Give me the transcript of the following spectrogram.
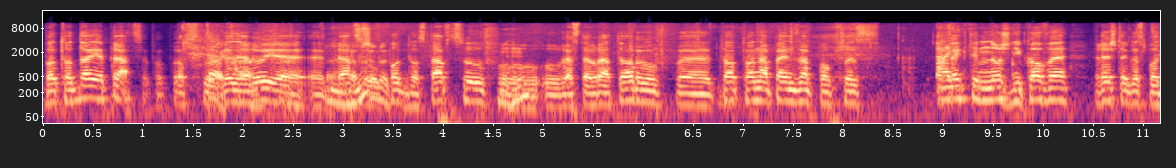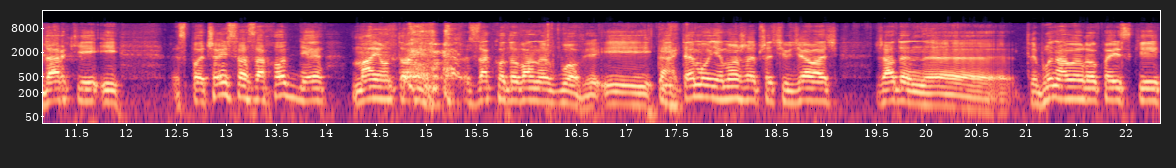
Bo to daje pracę, po prostu Tak, generuje tak, tak, e, tak, pracę u poddostawców, u, u restauratorów. e, To, to napędza poprzez efekty mnożnikowe resztę gospodarki i społeczeństwa zachodnie mają to zakodowane w głowie i, Tak. i temu nie może przeciwdziałać żaden e, Trybunał Europejski.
